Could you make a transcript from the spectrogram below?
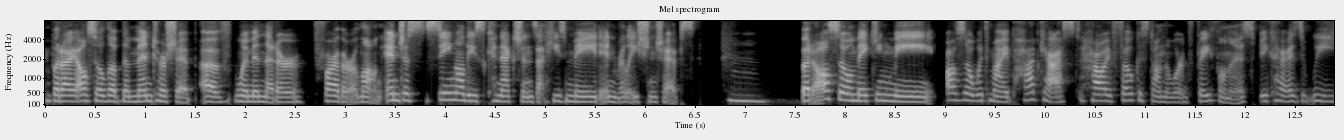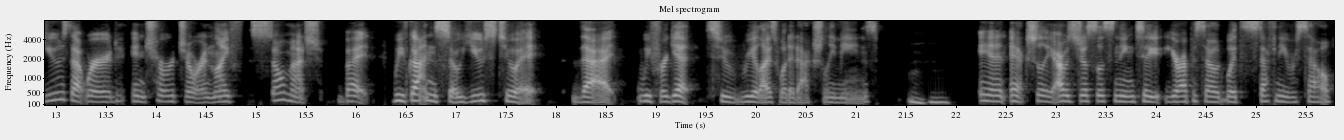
but I also love the mentorship of women that are farther along and just seeing all these connections that he's made in relationships. Mm. But also making me, also with my podcast, how I focused on the word faithfulness because we use that word in church or in life so much, but we've gotten so used to it that we forget to realize what it actually means. Mm-hmm. And actually, I was just listening to your episode with Stephanie Russell,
